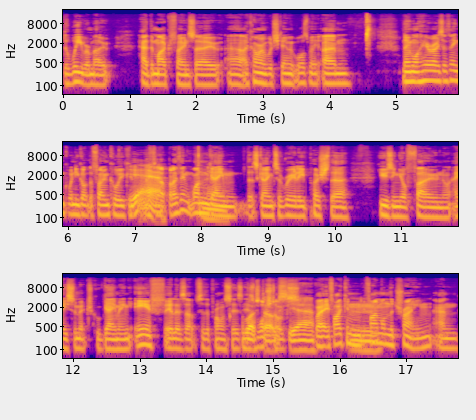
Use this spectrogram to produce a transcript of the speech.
the Wii remote had the microphone, so uh, I can't remember which game it was. But, um, no More Heroes. I think when you got the phone call, you could. Yeah. up. But I think one game that's going to really push the using your phone or asymmetrical gaming, if it lives up to the promises, Watch is Watch Dogs, Dogs. yeah. Where if I can, Mm. if I'm on the train and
